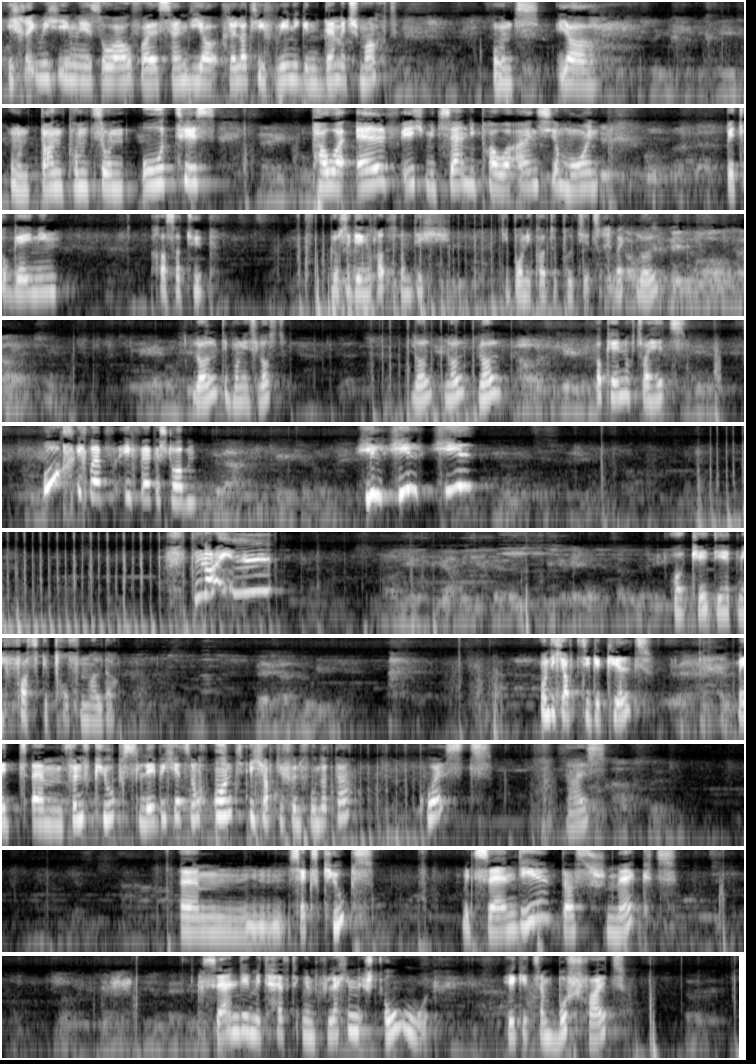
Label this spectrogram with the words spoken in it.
ich reg mich irgendwie so auf, weil Sandy ja relativ wenigen Damage macht. Und ja. Und dann kommt so ein Otis Power 11, ich mit Sandy Power 1, ja moin. Beto Gaming. Krasser Typ. Grüße gehen raus an dich. Die Bonnie katapultiert sich weg, lol. Lol, die Bonnie ist lost. Lol, lol, lol. Okay, noch zwei Hits. Uch, ich wär, ich wär gestorben. Heal, heal, heal. Nein! Okay, die hätte mich fast getroffen, Alter. Und ich habe sie gekillt. Mit ähm, 5 Cubes lebe ich jetzt noch. Und ich habe die 500er Quest. Nice. Ähm, 6 Cubes. Mit Sandy. Das schmeckt. Sandy mit heftigen Flächen. Oh, hier geht's um Bushfight.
